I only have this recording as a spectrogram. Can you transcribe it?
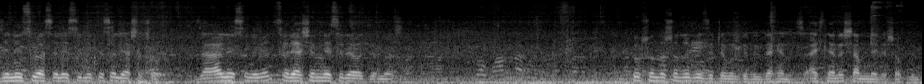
যে লিচু আছে লিচু নিতে চলে আসে সব। যারা লিচু নেবেন, চলে আসেন লিচু দেওয়ার জন্য। আসে খুব সুন্দর সুন্দর ভেজিটেবল কিন্তু দেখেন, আইসল্যান্ডের সামনে এটা সবগুলো।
